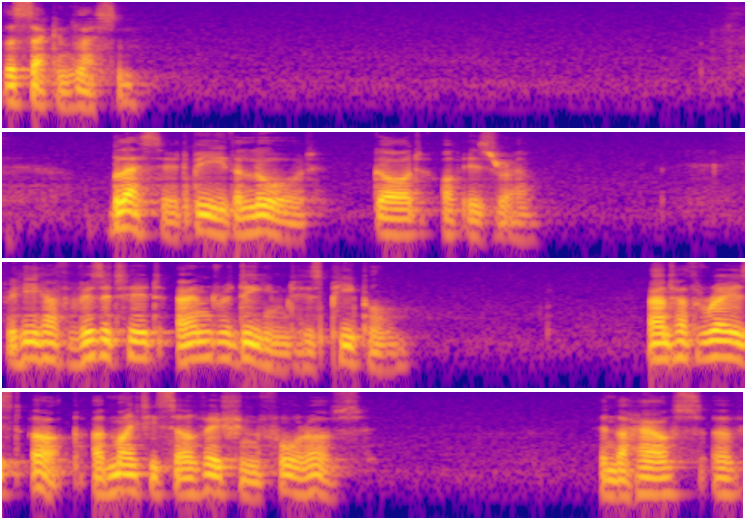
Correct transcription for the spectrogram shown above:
the second lesson. Blessed be the Lord God of Israel, for he hath visited and redeemed his people, and hath raised up a mighty salvation for us in the house of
